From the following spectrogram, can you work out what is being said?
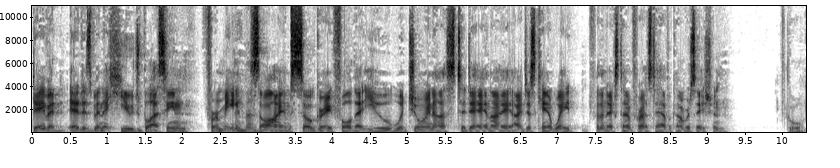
david it has been a huge blessing for me so i am so grateful that you would join us today and i i just can't wait for the next time for us to have a conversation Cool.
